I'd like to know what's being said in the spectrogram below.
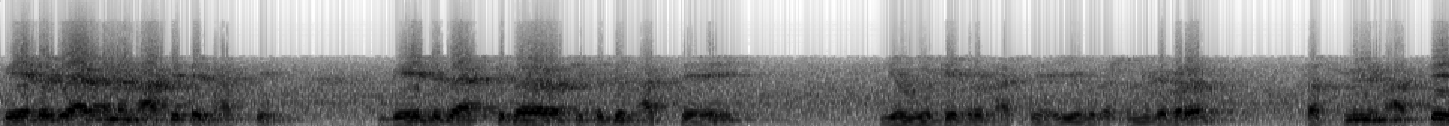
वेद व्यास न व्यासन भाषित भाष्य वेद व्यास के द्वारा रचित जो भाष्य है योग के पर भाष्य है योग दर्शन के पर तस्मिन भाष्य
